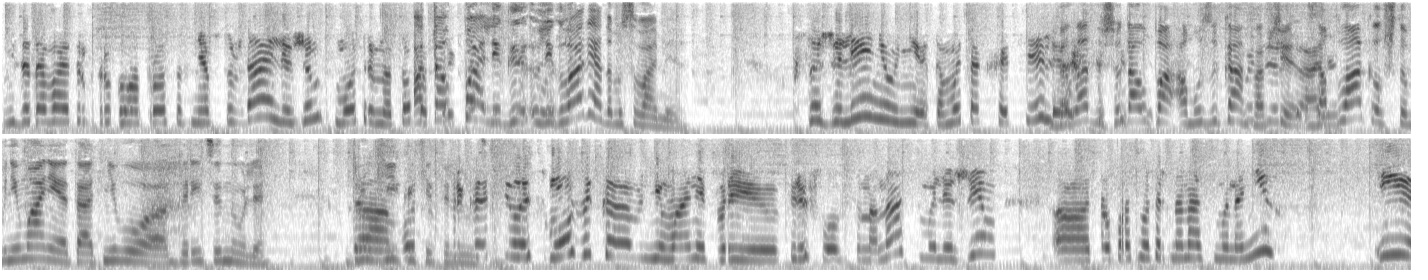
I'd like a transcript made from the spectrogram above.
не задавая друг другу вопросов, не обсуждая, лежим, смотрим на то, А как толпа прекрасно лег- легла рядом с вами? К сожалению, нет, а мы так хотели. Да ладно, что толпа, а музыкант вообще заплакал, что внимание это от него перетянули. Да, Другие вот какие-то люди. прекратилась музыка, внимание при- перешло все на нас, мы лежим, э, толпа смотрит на нас, мы на них. И,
